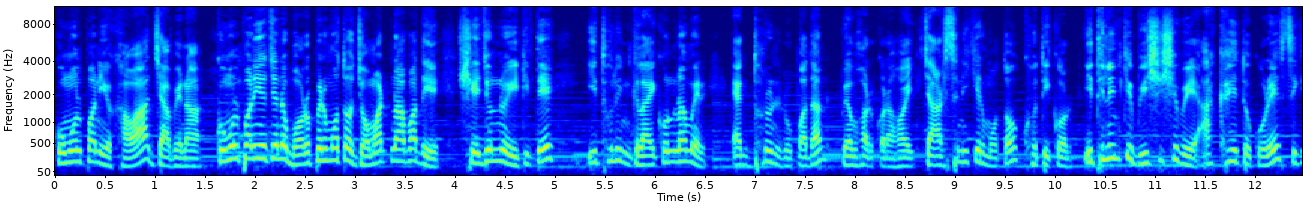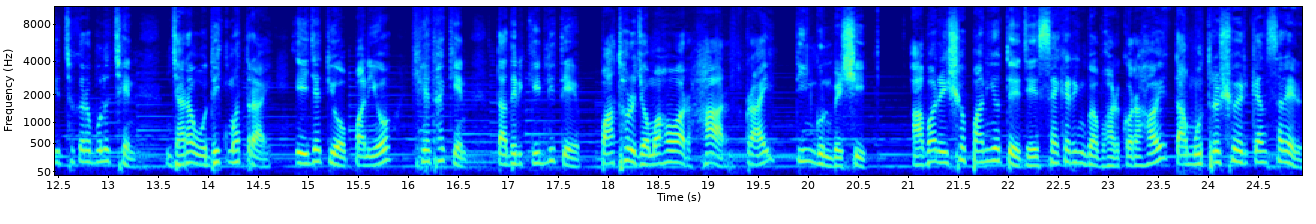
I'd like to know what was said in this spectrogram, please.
কোমল পানীয় খাওয়া যাবে না। কোমল পানীয় যেন বরফের মতো জমাট না বাঁধে সেই জন্য এটিতে ইথিলিন গ্লাইকোন নামের এক ধরনের উপাদান ব্যবহার করা হয়, যা আর্সেনিকের মতো ক্ষতিকর। ইথিলিনকে বিষ হিসেবে আখ্যায়িত করে চিকিৎসকেরা বলেছেন, যারা অধিক মাত্রায় এই জাতীয় পানীয় খেয়ে থাকেন, তাদের কিডনিতে পাথর জমা হওয়ার হার প্রায় তিন গুণ বেশি। আবার এইসব পানীয়তে যে স্যাকারিং ব্যবহার করা হয়, তা মূত্রাশয়ের ক্যান্সারের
